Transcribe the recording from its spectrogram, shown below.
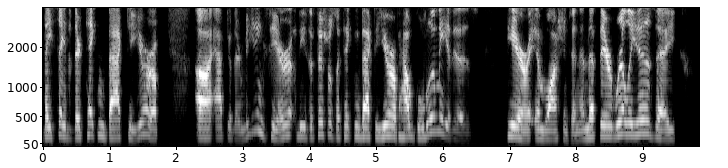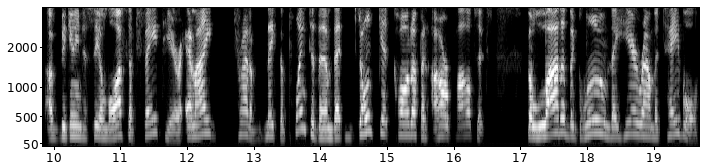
they say that they're taking back to Europe uh, after their meetings here. These officials are taking back to Europe how gloomy it is here in Washington, and that there really is a, a beginning to see a loss of faith here. And I try to make the point to them that don't get caught up in our politics. The lot of the gloom they hear around the table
